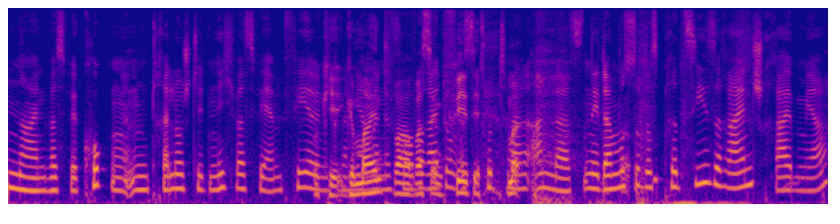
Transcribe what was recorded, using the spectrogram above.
Nein, was wir gucken. Im Trello steht nicht, was wir empfehlen Okay, können. gemeint ja, war, was empfehlt ihr? total Ma- anders. Nee, da musst du das präzise reinschreiben, ja?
